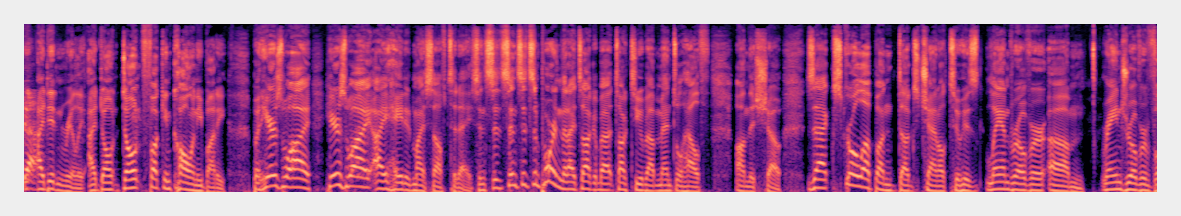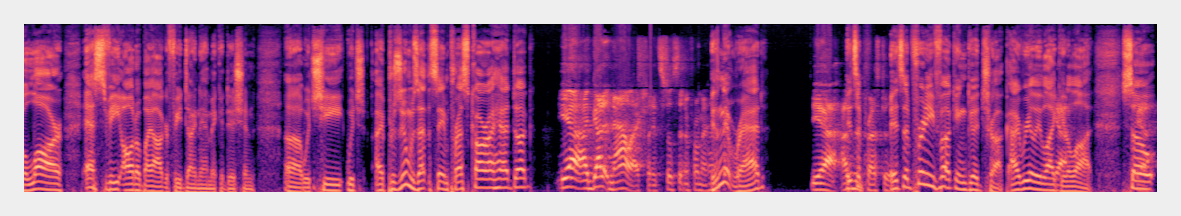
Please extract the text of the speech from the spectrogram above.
Yeah. I didn't really. I don't don't fucking call anybody. But here's why. Here's why I hated myself today. Since it's, since it's important that I talk about talk to you about mental health on this show. Zach, scroll up on Doug's channel to his Land Rover, um, Range Rover Velar SV Autobiography Dynamic Edition, uh, which he, which I presume was that the same press car I had, Doug. Yeah, I've got it now. Actually, it's still sitting in front of my head. Isn't it rad? Yeah, I was it's impressed a, with it. It's a pretty fucking good truck. I really like Yeah. it a lot. So Yeah.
